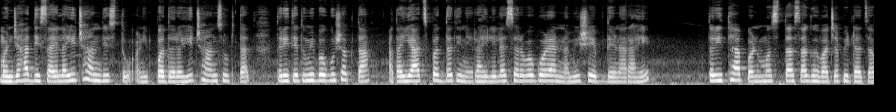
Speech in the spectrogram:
म्हणजे हा दिसायलाही छान दिसतो आणि पदरही छान सुटतात. तर इथे तुम्ही बघू शकता आता याच पद्धतीने राहिलेल्या सर्व गोळ्यांना मी शेप देणार आहे. तर इथे आपण मस्त असा गव्हाच्या पिठाचा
